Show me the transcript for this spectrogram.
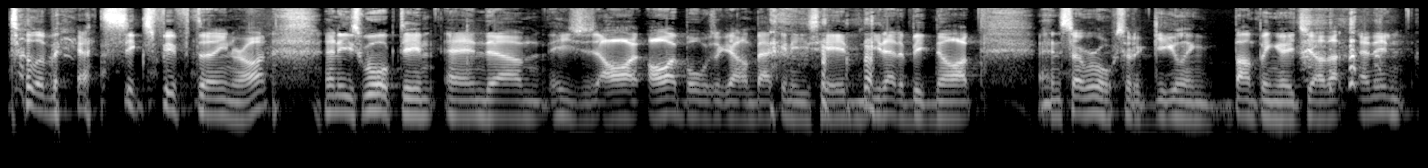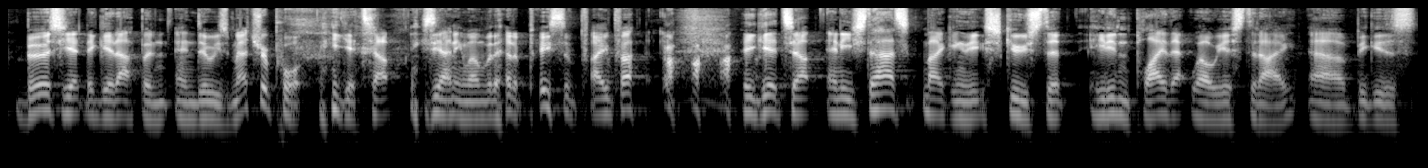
till about six fifteen, right? And he's walked in, and um, he's eye, eyeballs are going back in his head. He'd had a big night, and so we're all sort of giggling, bumping each other. And then Bursey had to get up and, and do his match report. He gets up. He's the only one without a piece of paper. he gets up and he starts making the excuse that he didn't play that well yesterday uh, because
